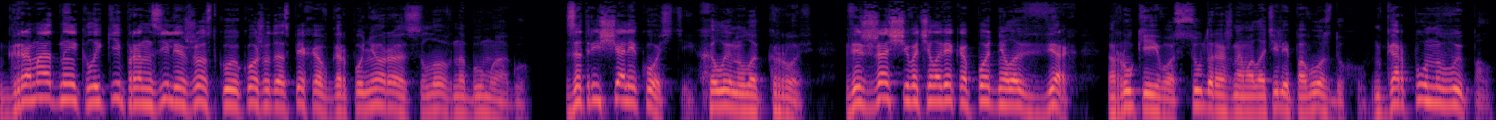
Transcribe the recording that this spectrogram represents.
Громадные клыки пронзили жесткую кожу доспехов гарпунера, словно бумагу. Затрещали кости, хлынула кровь. Визжащего человека подняло вверх. Руки его судорожно молотили по воздуху. Гарпун выпал.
